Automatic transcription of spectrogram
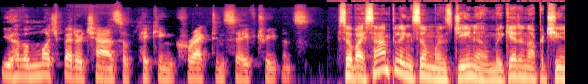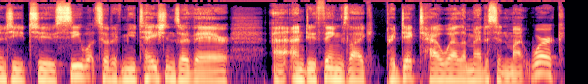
you have a much better chance of picking correct and safe treatments. So, by sampling someone's genome, we get an opportunity to see what sort of mutations are there uh, and do things like predict how well a medicine might work,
